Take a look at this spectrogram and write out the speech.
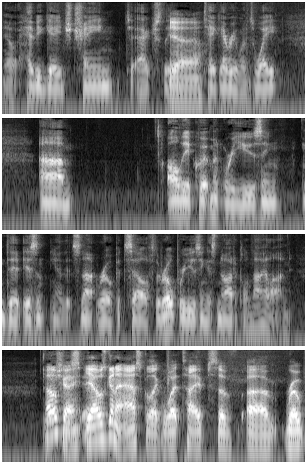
you know heavy gauge chain to actually Yeah. take everyone's weight. Um, all the equipment we're using that isn't you know that's not rope itself. The rope we're using is nautical nylon. okay? is, uh, yeah, I was gonna ask like what types of uh, rope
